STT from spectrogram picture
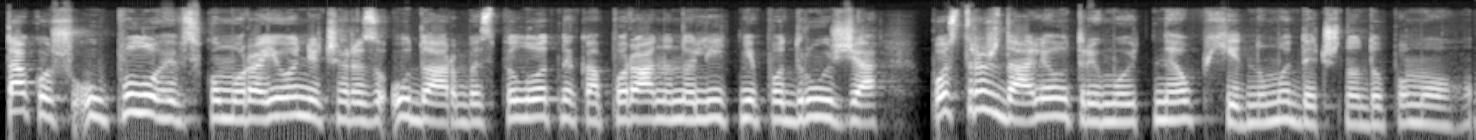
Також у Пологівському районі через удар безпілотника поранено літнє подружжя. Постраждалі отримують необхідну медичну допомогу.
